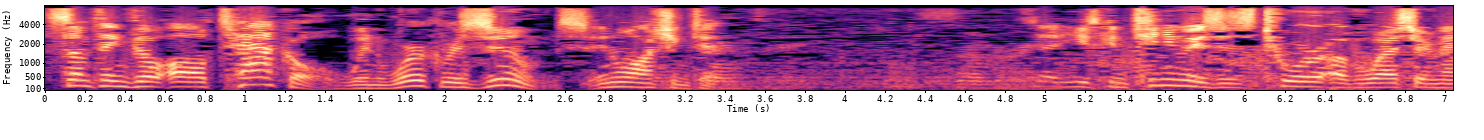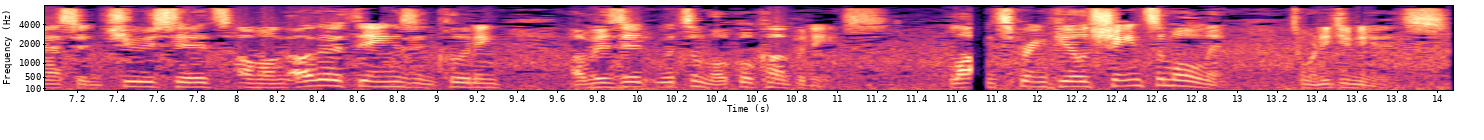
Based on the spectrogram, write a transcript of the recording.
something they'll all tackle when work resumes in Washington said he's continuing his tour of western Massachusetts, among other things, including a visit with some local companies. Live in Springfield, Shane Simolen, 22 News.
